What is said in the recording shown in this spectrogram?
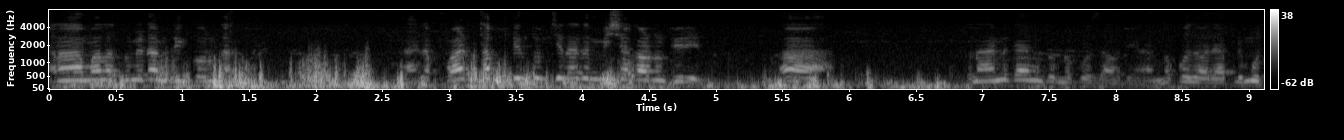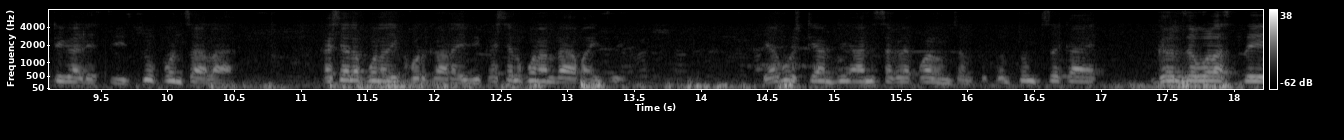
आणि आम्हाला तुम्ही डांपिंग करून दाखवा. आणि पाठ थापतील तुमची नाही तर मिशा काढून फिरेल. हां. पण आम्ही काय म्हणतो नको जाऊ द्या नको जाऊ द्या. आपली मोठी गाडी असते चोपण चाला. कशाला कोणाची खोड काढायची कशाला कोणाला दाबायचं? या गोष्टी आमची आम्ही सगळ्या पाळून चालतो. पण तुमचं काय? घर जवळ असते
